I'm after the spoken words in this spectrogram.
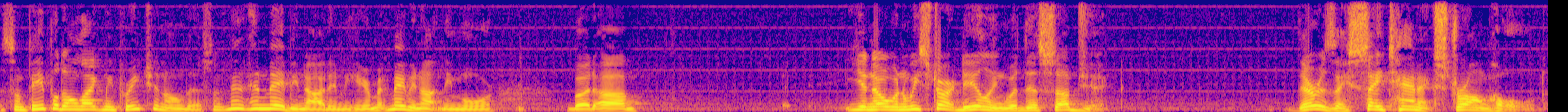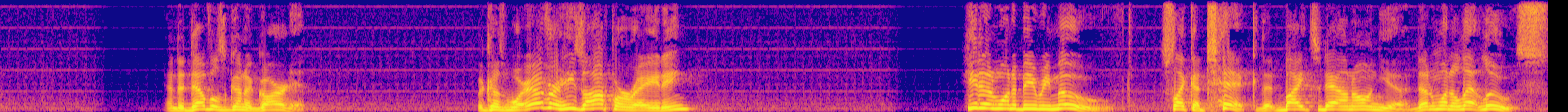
some people don't like me preaching on this, and maybe not in here, maybe not anymore. But, um, you know, when we start dealing with this subject, there is a satanic stronghold, and the devil's going to guard it. Because wherever he's operating, he doesn't want to be removed. It's like a tick that bites down on you, doesn't want to let loose.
